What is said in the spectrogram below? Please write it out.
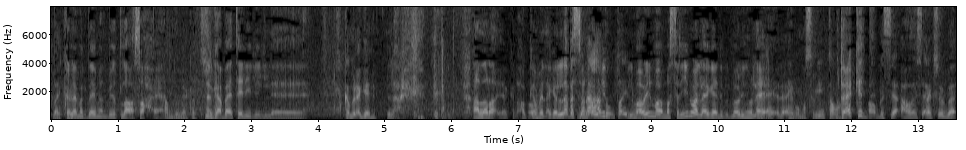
الله يكرمك. كلامك دايما بيطلع صح يعني. الحمد لله كابتن نرجع بقى تاني لل الحكام الأجانب. على رأيك الحكام. الأجانب. لا بس المقاولين طيب. المقاولين مصريين ولا أجانب؟ المقاولين والأهلي. لا لا هيبقى مصريين طبعا. متأكد؟ آه بس هو أسألك سؤال بقى.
